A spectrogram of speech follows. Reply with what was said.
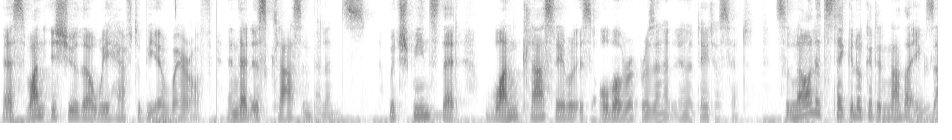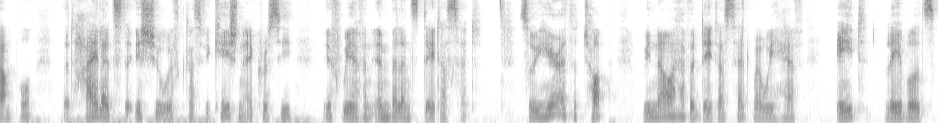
there's one issue though we have to be aware of, and that is class imbalance, which means that one class label is overrepresented in a dataset. So now let's take a look at another example that highlights the issue with classification accuracy if we have an imbalanced dataset. So here at the top, we now have a dataset where we have eight labels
